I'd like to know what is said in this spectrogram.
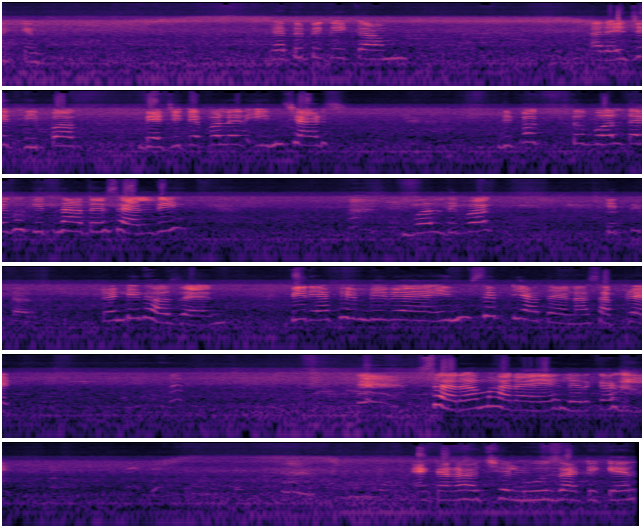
দেখেন এতটুকুই কাম আর এই যে दीपक वेजिटेबलर इंचार्ज दीपक तू बोल तेरे को कितना आता है सैलरी बोल दीपक ट्वेंटी थाउजेंड फिर एफ एम बी में इंसेप्ट आता है ना सेपरेट शर्म हारा है लड़का को এখানে হচ্ছে লুজ আর্টিকেল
